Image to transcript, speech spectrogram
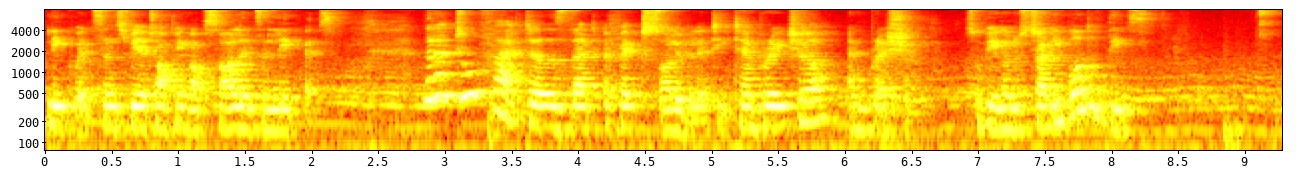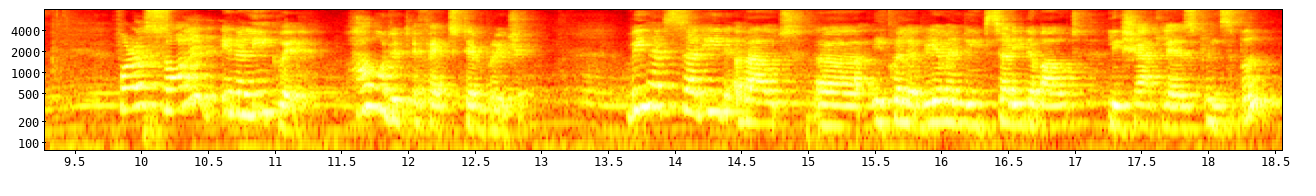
liquids since we are talking of solids and liquids? There are two factors that affect solubility, temperature and pressure. So we are going to study both of these. For a solid in a liquid, how would it affect temperature? We have studied about uh, equilibrium and we've studied about Le Chatelier's principle.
